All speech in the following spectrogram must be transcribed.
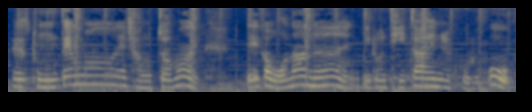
그래서 동대문의 장점은 내가 원하는 이런 디자인을 고르고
